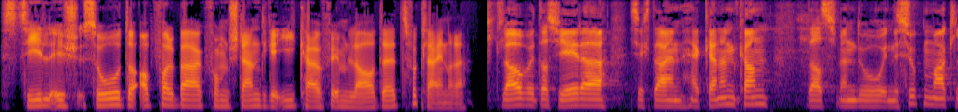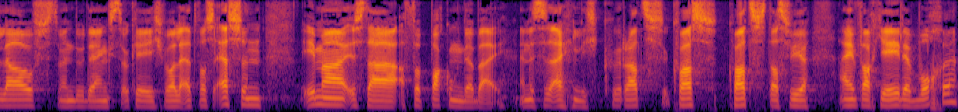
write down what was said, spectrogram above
Das Ziel ist so, den Abfallberg vom ständigen Einkaufen im Laden zu verkleinern. Ich glaube, dass jeder sich darin erkennen kann, dass wenn du in den Supermarkt laufst, wenn du denkst, okay, ich will etwas essen, immer ist da Verpackung dabei. Und es ist eigentlich Quatsch, Quatsch dass wir einfach jede Woche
